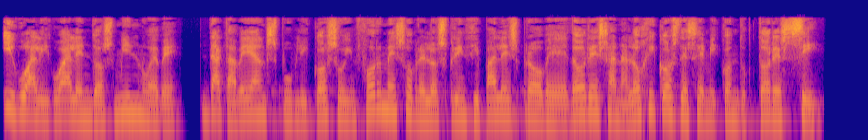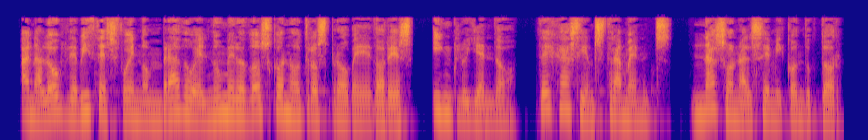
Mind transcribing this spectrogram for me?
Igual igual en 2009, DataBeans publicó su informe sobre los principales proveedores analógicos de semiconductores SI. Analog Devices fue nombrado el número 2 con otros proveedores, incluyendo, Texas Instruments, National Semiconductor,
